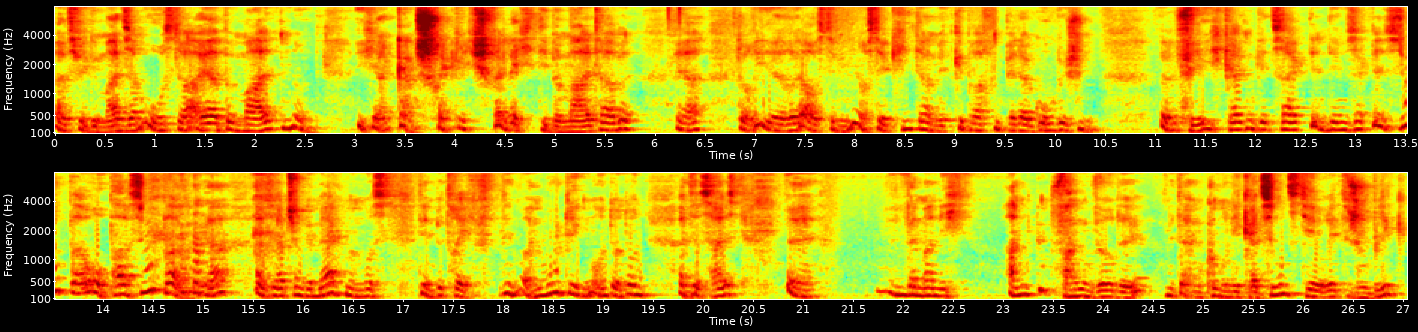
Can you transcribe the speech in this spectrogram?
als wir gemeinsam Ostereier bemalten und ich ja ganz schrecklich schlecht die bemalt habe, ja, doch ihre aus, dem, aus der Kita mitgebrachten pädagogischen äh, Fähigkeiten gezeigt, indem sie sagte, super, Opa, super. Ja? Also hat schon gemerkt, man muss den Betreff ermutigen und, und, und. Also das heißt, äh, wenn man nicht anfangen würde, mit einem kommunikationstheoretischen Blick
